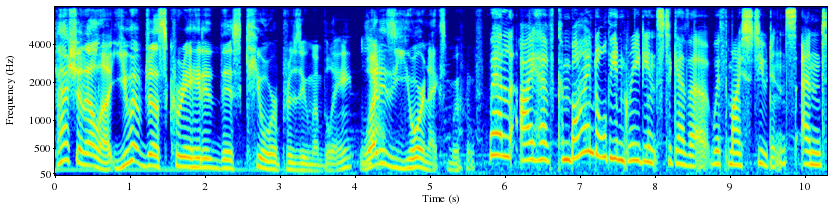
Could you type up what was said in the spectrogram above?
Passionella, you have just created this cure, presumably. What is your next move? Well, I have combined all the ingredients together with my students, and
